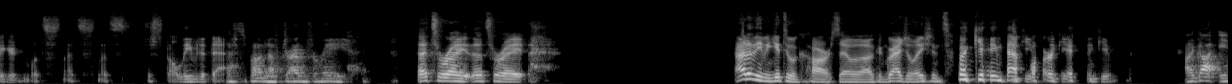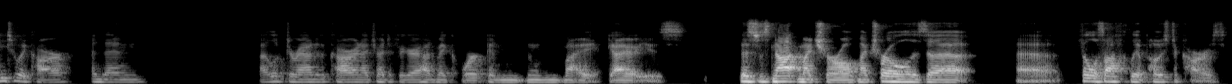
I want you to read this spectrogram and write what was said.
figured let's let's let's just I'll leave it at that. That's about enough driving for me. That's right. That's right. I didn't even get to a car, so uh, congratulations on getting that Thank you. far. Thank you. Thank you. I got into a car and then I looked around at the car and I tried to figure out how to make it work. And my guy I use this is not my churl. My churl is uh, uh, philosophically opposed to cars,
